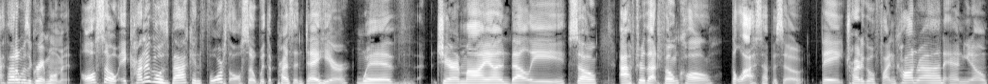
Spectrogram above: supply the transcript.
I thought it was a great moment. Also, it kind of goes back and forth also with the present day here with Jeremiah and Belly. So after that phone call, the last episode, they try to go find Conrad and you know,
